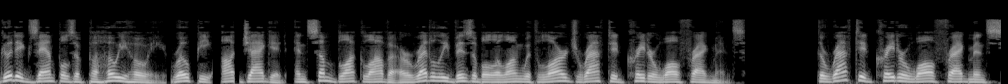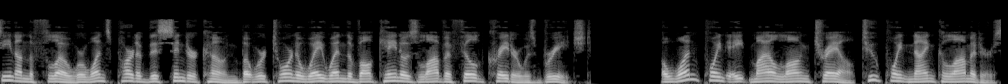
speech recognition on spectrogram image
Good examples of pahoehoe ropey, ah, jagged, and some block lava are readily visible along with large rafted crater wall fragments. The rafted crater wall fragments seen on the flow were once part of this cinder cone but were torn away when the volcano's lava-filled crater was breached. A 1.8-mile-long trail kilometers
